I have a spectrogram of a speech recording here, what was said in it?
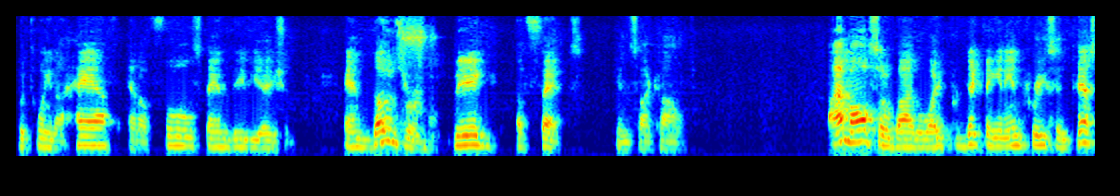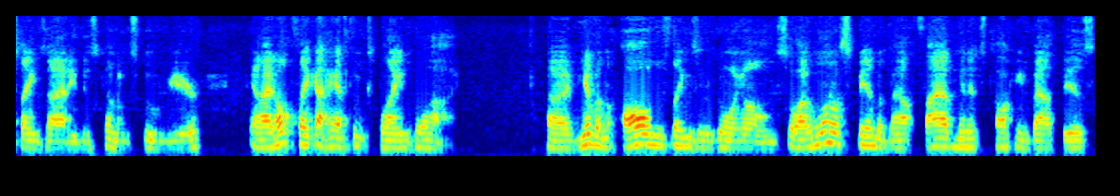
between a half and a full standard deviation. And those are big effects in psychology. I'm also, by the way, predicting an increase in test anxiety this coming school year, and I don't think I have to explain why, uh, given all the things that are going on. So I want to spend about five minutes talking about this,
